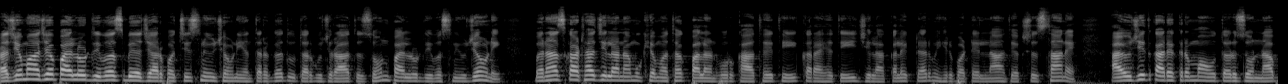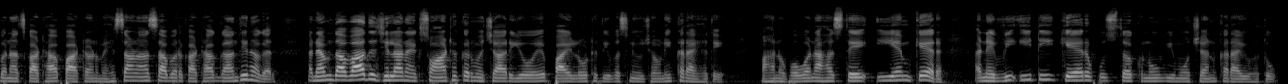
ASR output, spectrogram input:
રાજ્યમાં આજે પાયલોટ દિવસ બે હજાર પચીસની ઉજવણી અંતર્ગત ઉત્તર ગુજરાત ઝોન પાયલોટ દિવસની ઉજવણી બનાસકાંઠા જિલ્લાના મુખ્ય મથક પાલનપુર ખાતેથી કરાઈ હતી. જિલ્લા કલેક્ટર મિહિર પટેલના અધ્યક્ષસ્થાને આયોજિત કાર્યક્રમમાં ઉત્તર ઝોનના બનાસકાંઠા, પાટણ, મહેસાણા, સાબરકાંઠા, ગાંધીનગર અને અમદાવાદ જિલ્લાના એકસો આઠ કર્મચારીઓએ પાયલોટ દિવસની ઉજવણી કરાઈ હતી. મહાનુભાવોના હસ્તે ઈએમ કેર અને વીઈટી કેર પુસ્તકનું વિમોચન કરાયું હતું.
